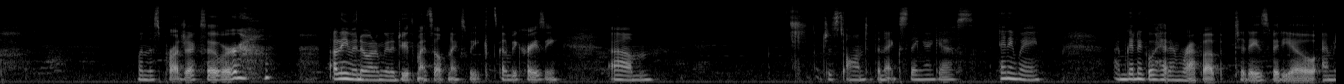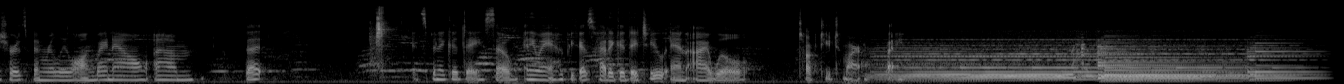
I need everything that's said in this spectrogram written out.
when this project's over. I don't even know what I'm going to do with myself next week. It's going to be crazy. Um, just on to the next thing, I guess. Anyway, I'm going to go ahead and wrap up today's video. I'm sure it's been really long by now. Um, but been a good day. So anyway, I hope you guys had a good day too, and I will talk to you tomorrow. Bye.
